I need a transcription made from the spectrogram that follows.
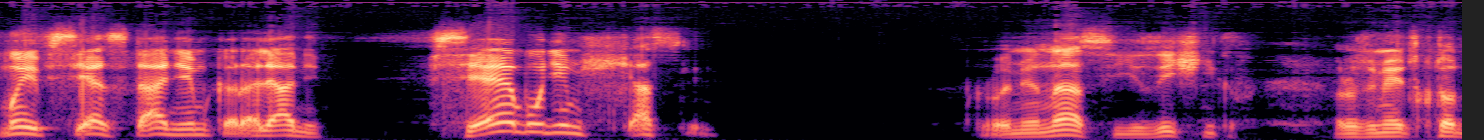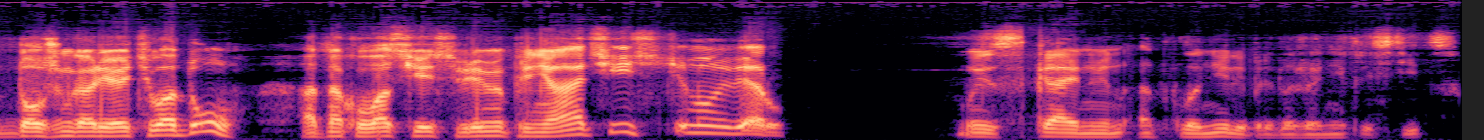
мы все станем королями. Все будем счастливы. Кроме нас, язычников, разумеется, кто-то должен гореть в аду, однако у вас есть время принять истинную веру. Мы с Кайнвин отклонили предложение креститься.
